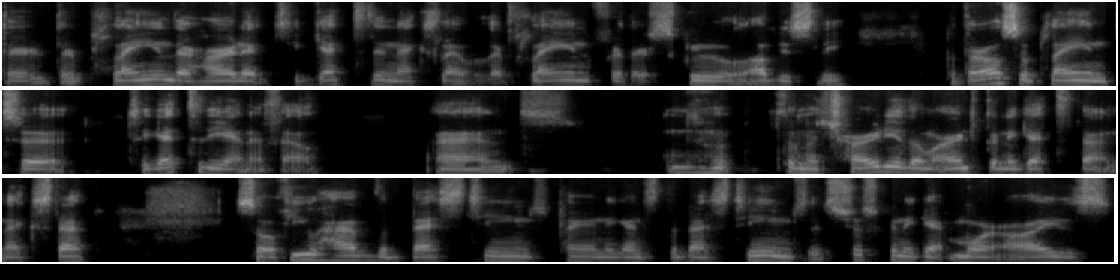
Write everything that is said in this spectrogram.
they're they're playing their heart out to get to the next level. They're playing for their school obviously but they're also playing to to get to the NFL and the majority of them aren't going to get to that next step. So if you have the best teams playing against the best teams, it's just going to get more eyes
